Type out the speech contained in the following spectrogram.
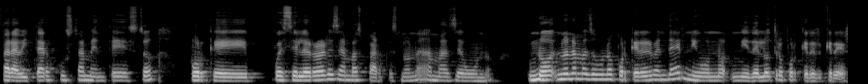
para evitar justamente esto, porque pues el error es de ambas partes, no nada más de uno. No, no nada más de uno por querer vender, ni, uno, ni del otro por querer creer.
